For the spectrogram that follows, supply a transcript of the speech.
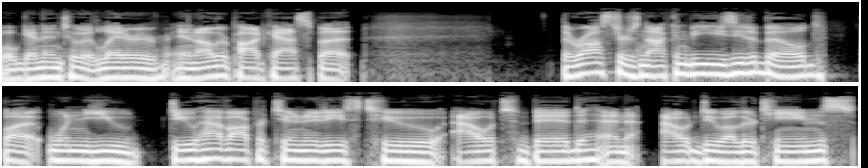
we'll get into it later in other podcasts. But the roster is not going to be easy to build, but when you do have opportunities to outbid and outdo other teams,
